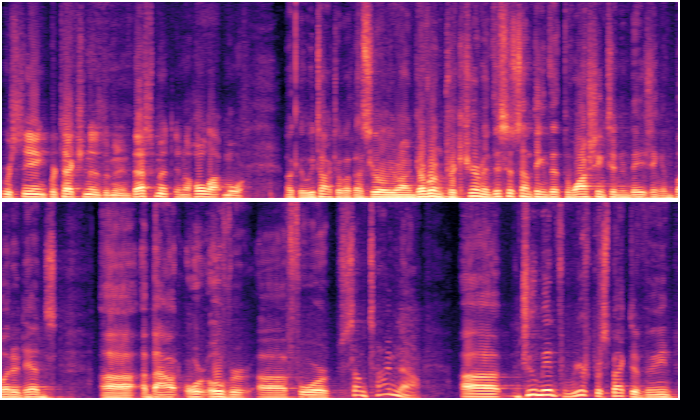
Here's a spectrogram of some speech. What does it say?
We're seeing protectionism in investment and a whole lot more. Okay, we talked about this earlier on. Government procurement, this is something that the Washington and Beijing have butted heads uh, about or over uh, for some time now. Uh, Zhu Min from your perspective. I mean,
